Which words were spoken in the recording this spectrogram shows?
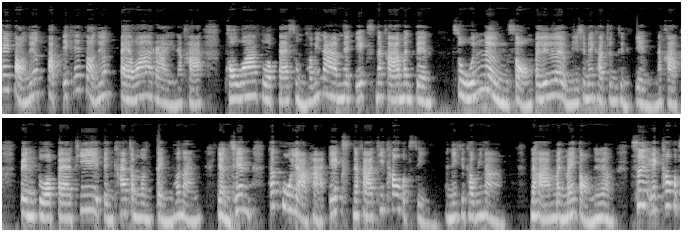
ให้ต่อเนื่องปรับ x ให้ต่อเนื่องแปลว่าอะไรนะคะ เพราะว่าตัวแปรสุ่มทวินามเนี่ย x นะคะมันเป็น0 1 2 ไปเรื่อยๆ แบบนี้ใช่ไหมคะ จนถึง n นะคะ เป็นตัวแปรที่เป็นค่าจำนวนเต็มเท่านั้น อย่างเช่น ถ้าครูอยากหา x นะคะที่เท่ากับ 4 อันนี้คือทวินาม นะคะ มันไม่ต่อเนื่อง ซึ่ง x เท่ากับ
